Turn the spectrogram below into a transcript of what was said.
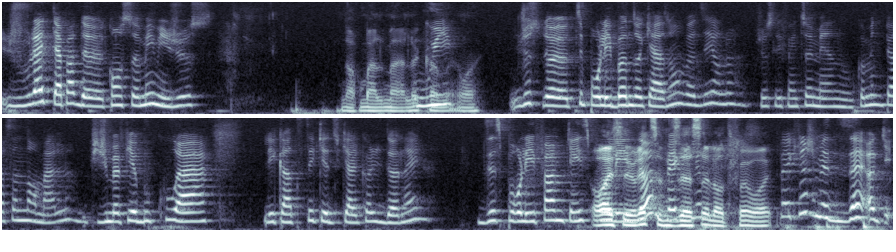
je voulais être capable de consommer, mais juste. Normalement, là, Oui. comme. Ouais. Juste, euh, tu sais, pour les bonnes occasions, on va dire, là. Juste les fins de semaine, ou comme une personne normale. là. Puis je me fiais beaucoup à les quantités que du alcool donnait. 10 pour les femmes, 15 pour Ouais, les c'est vrai, hommes. tu me disais là- ça l'autre fois, ouais. Fait que là, je me disais, OK,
